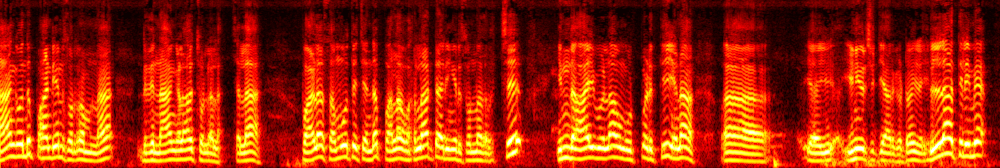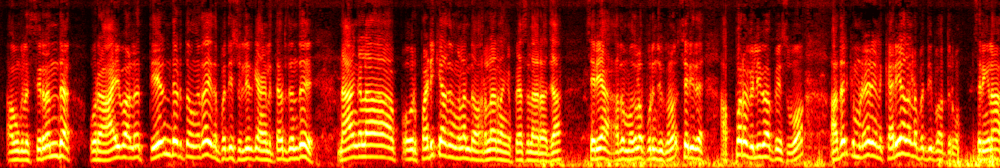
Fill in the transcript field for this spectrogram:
நாங்கள் வந்து பாண்டியன்னு சொல்கிறோம்னா இது நாங்களாக சொல்லலை. சரிங்களா பல சமூகத்தை சேர்ந்த பல வரலாற்று அறிஞர் சொன்னதை வச்சு இந்த ஆய்வுகளை அவங்க உட்படுத்தி ஏன்னா யூனிவர்சிட்டியாக இருக்கட்டும் எல்லாத்துலேயுமே அவங்கள சிறந்த ஒரு ஆய்வாளர் தேர்ந்தெடுத்தவங்க தான் இதை பற்றி சொல்லியிருக்காங்களே தவிர்த்து வந்து நாங்களாக ஒரு படிக்காதவங்களாம் இந்த வரலாறு நாங்கள் பேசலாம் ராஜா. சரியா? அதை முதல்ல புரிஞ்சுக்கணும். சரி இதை அப்புறம் விரிவாக பேசுவோம். அதற்கு முன்னாடி எனக்கு கரியாலனை பற்றி பார்த்துருவோம் சரிங்களா?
